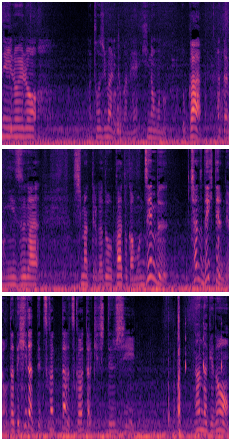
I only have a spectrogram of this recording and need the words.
でいろいろ、まあ戸締まりとかね火の物とかあとは水が閉まってるかどうかとかもう全部ちゃんとできてるんだよ。だって火だって使ったら使ったら消してるし。なんだけどやっ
